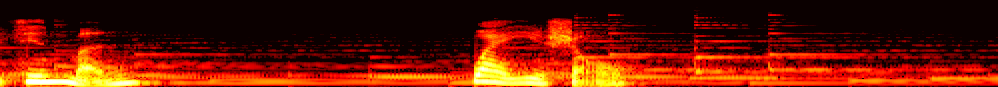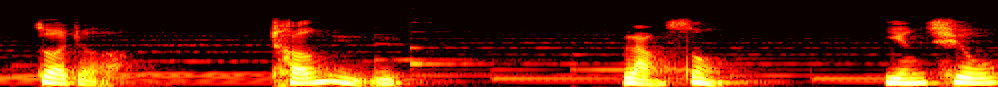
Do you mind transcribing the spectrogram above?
金门，外一首，作者：程宇，朗诵：迎秋。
